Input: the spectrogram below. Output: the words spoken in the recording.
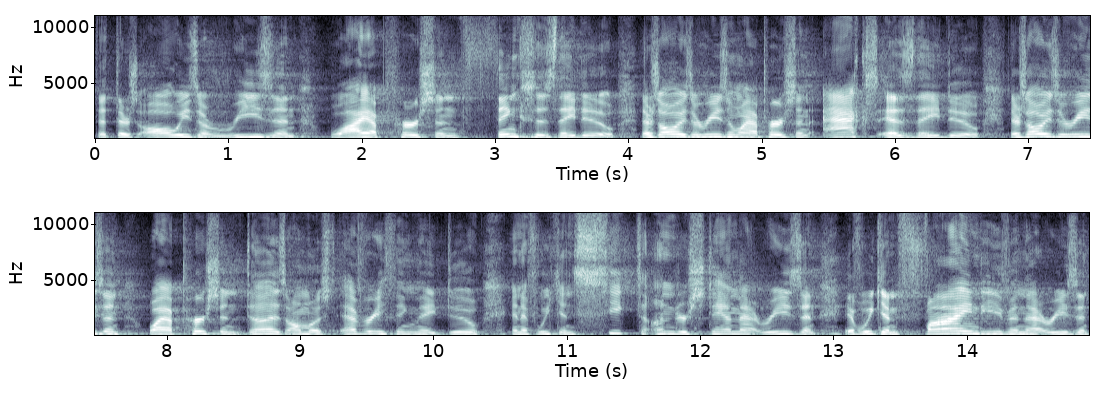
that there's always a reason why a person thinks as they do. There's always a reason why a person acts as they do. There's always a reason why a person does almost everything they do. And if we can seek to understand that reason, if we can find even that reason,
